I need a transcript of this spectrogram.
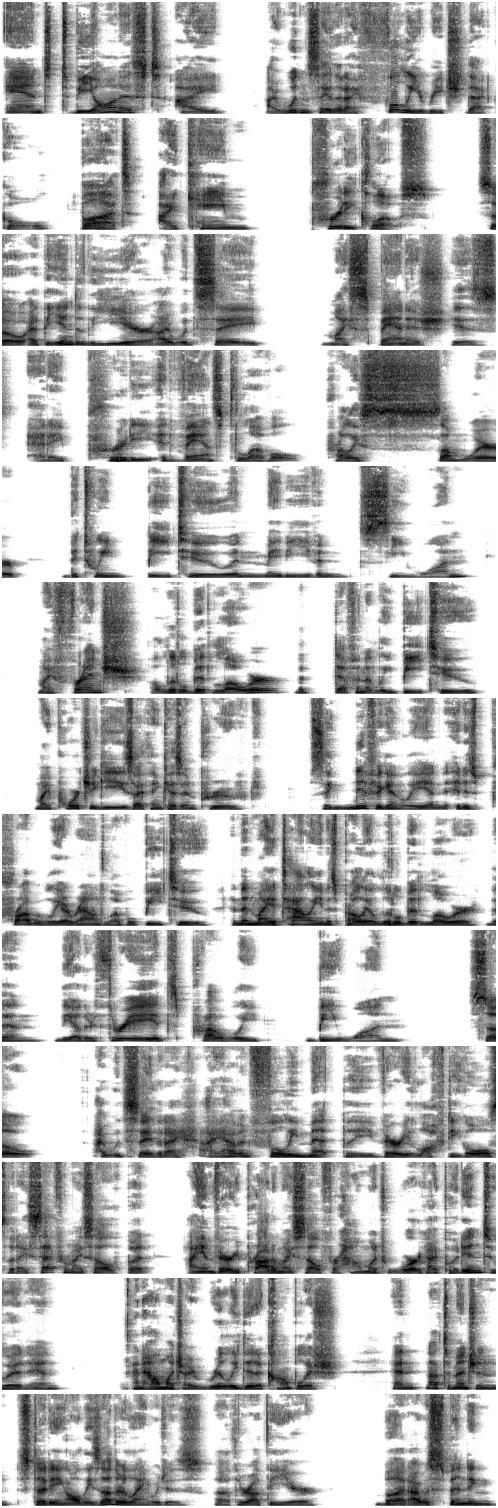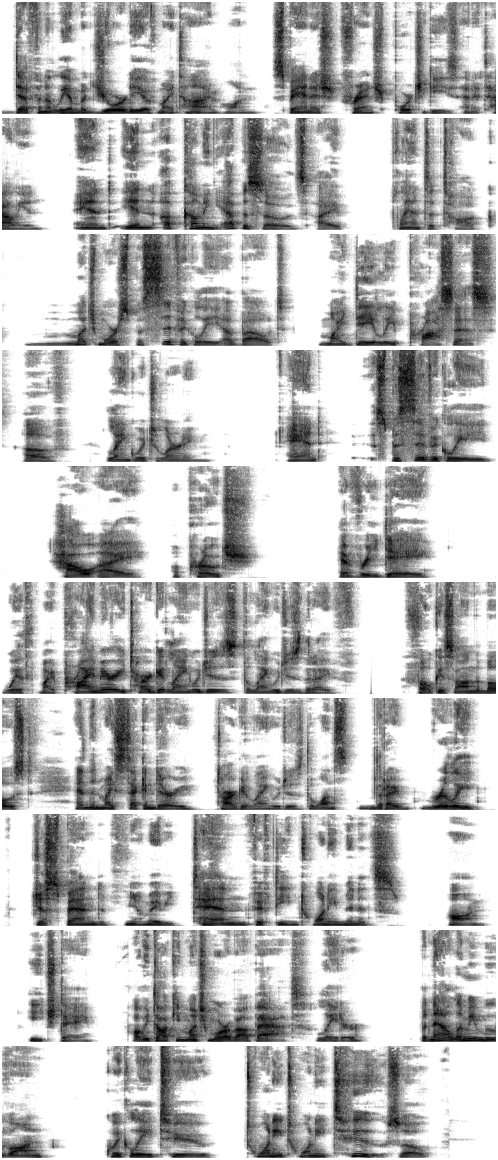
And to be honest, I I wouldn't say that I fully reached that goal, but I came pretty close. So at the end of the year, I would say my Spanish is at a pretty advanced level, probably somewhere between B2 and maybe even C1. My French, a little bit lower, but definitely B2. My Portuguese, I think, has improved significantly, and it is probably around level B2. And then my Italian is probably a little bit lower than the other three. It's probably B1. So I would say that I, I haven't fully met the very lofty goals that I set for myself, but I am very proud of myself for how much work I put into it and and how much I really did accomplish. And not to mention studying all these other languages uh, throughout the year. But I was spending definitely a majority of my time on Spanish, French, Portuguese, and Italian. And in upcoming episodes, I plan to talk much more specifically about my daily process of language learning and specifically how I approach every day with my primary target languages, the languages that I focus on the most, and then my secondary target languages, the ones that I really just spend, you know, maybe 10, 15, 20 minutes on each day. I'll be talking much more about that later. But now let me move on quickly to 2022. So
